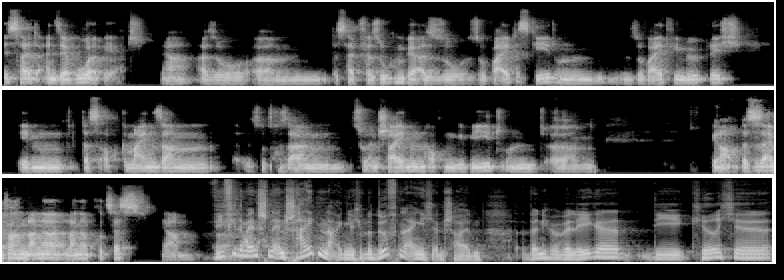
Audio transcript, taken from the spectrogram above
ist halt ein sehr hoher Wert. Ja, also ähm, deshalb versuchen wir also so, so weit es geht und so weit wie möglich eben das auch gemeinsam sozusagen zu entscheiden, auch im Gebet und ähm, genau, das ist einfach ein langer, langer Prozess. Ja. Wie viele Menschen entscheiden eigentlich oder dürfen eigentlich entscheiden? Wenn ich mir überlege, die Kirche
